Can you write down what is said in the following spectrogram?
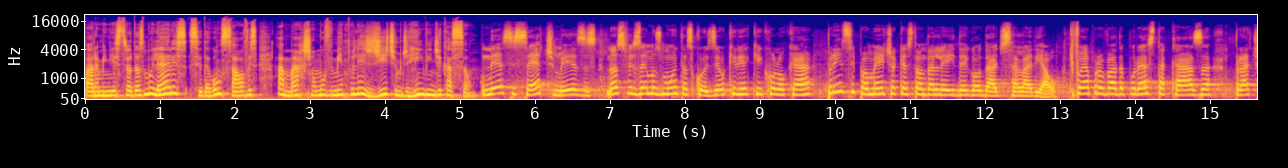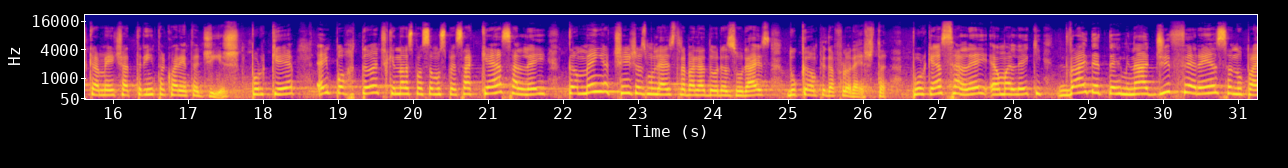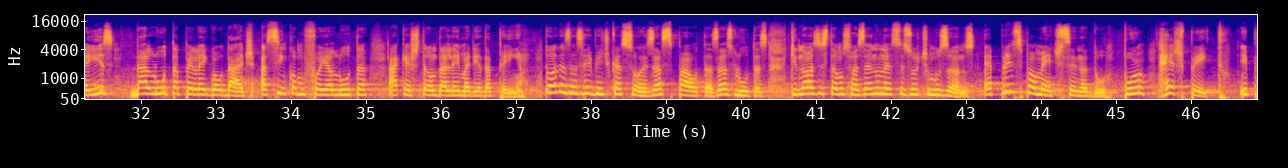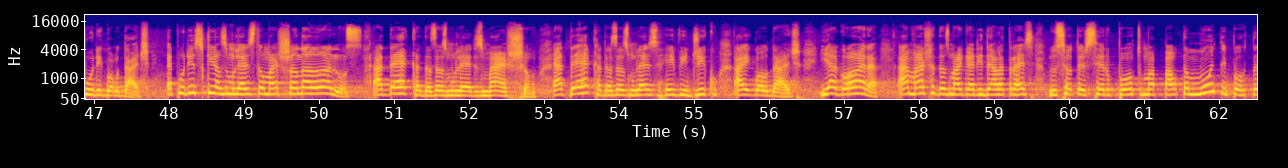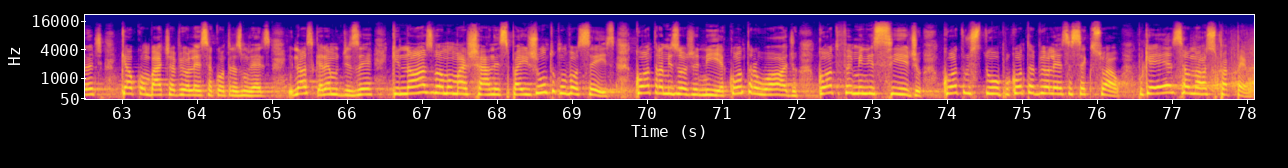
Para a ministra das Mulheres, Cida Gonçalves, a marcha é um movimento legítimo de reivindicação. Nesses sete meses, nós fizemos muitas coisas. Eu queria aqui colocar principalmente a questão da lei da igualdade salarial, que foi aprovada por esta casa praticamente há 30, 40 dias. Porque é importante que nós possamos pensar que essa lei também atinge as mulheres trabalhadoras rurais do campo e da floresta. Porque essa lei é uma lei que vai determinar diferença no país da luta pela igualdade, assim como foi a luta, a questão da Lei Maria da Penha. Todas as reivindicações, as pautas, as lutas que nós estamos fazendo nesses últimos anos é principalmente, senador, por respeito e por igualdade. É por isso que as mulheres estão marchando há anos. Há décadas as mulheres marcham. Há décadas as mulheres reivindicam a igualdade. E agora, a Marcha das Margaridas, ela traz no seu terceiro ponto uma pauta muito importante, que é o combate à violência contra as mulheres. E nós queremos dizer que nós vamos marchar nesse país junto com vocês, contra a misoginia, contra o ódio, contra o feminicídio, contra o estupro, contra a violência sexual porque esse é o nosso papel.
